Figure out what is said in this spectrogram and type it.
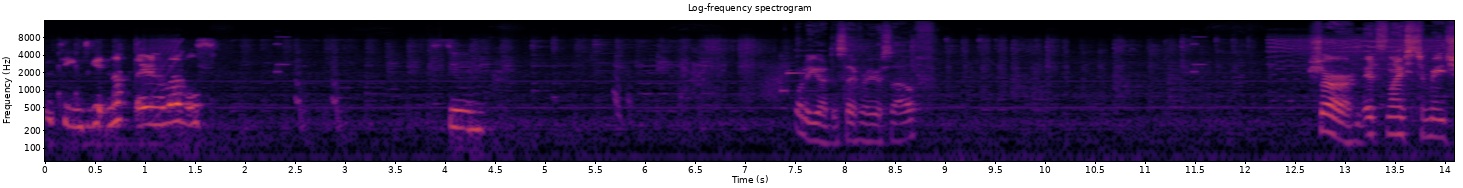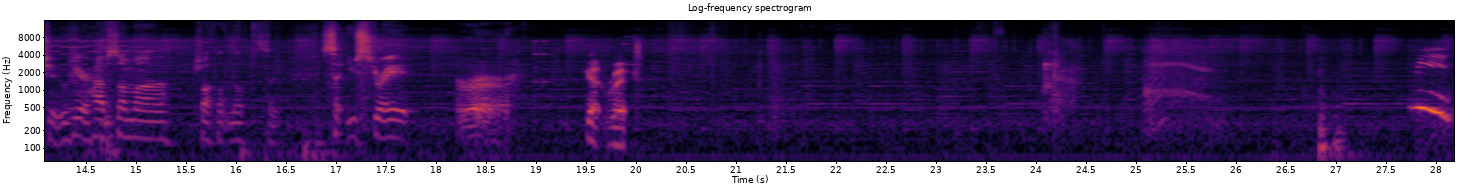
The team's getting up there in the levels. Soon. What do you have to say for yourself? Sure, it's nice to meet you. Here, have some uh, chocolate milk to set, set you straight. Urgh. Get ripped. Miss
